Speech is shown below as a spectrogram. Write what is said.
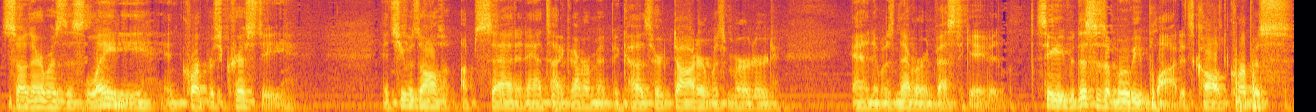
So there was this lady in Corpus Christi, and she was all upset and anti government because her daughter was murdered and it was never investigated. See, this is a movie plot. It's called Corpus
